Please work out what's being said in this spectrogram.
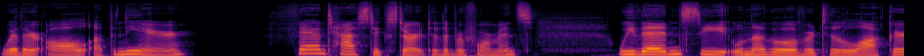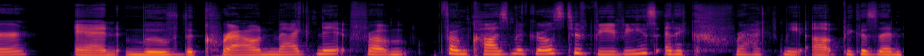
where they're all up in the air. Fantastic start to the performance. We then see Eunha go over to the locker and move the crown magnet from from Cosmic Girls to VIVIZ and it cracked me up because then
